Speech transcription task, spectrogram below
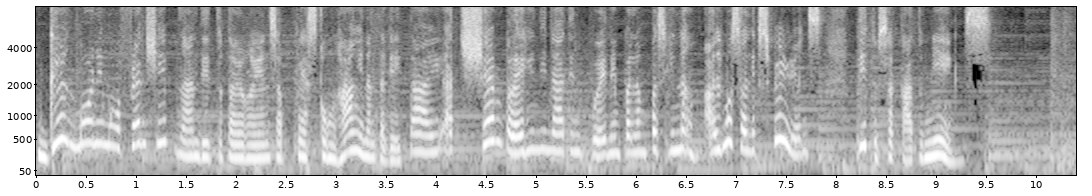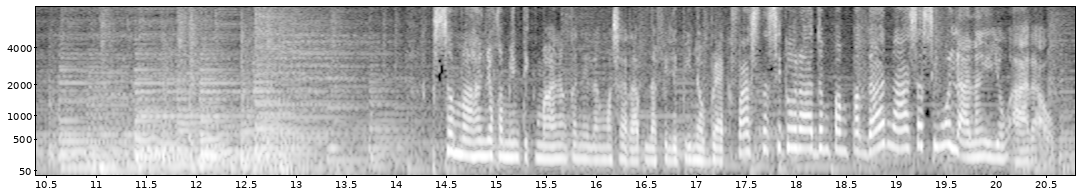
Good morning mga friendship! Nandito tayo ngayon sa preskong hangin ng Tagaytay at syempre hindi natin pwedeng palampasin ang almusal experience dito sa Katunings. Samahan nyo kaming tikman ang kanilang masarap na Filipino breakfast na siguradong pampagana sa simula ng iyong araw.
